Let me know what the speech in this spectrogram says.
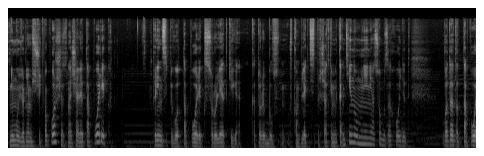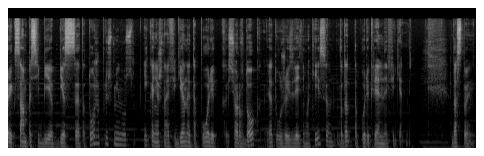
к нему вернемся чуть попозже. Вначале топорик. В принципе, вот топорик с рулетки, который был в комплекте с перчатками континуум, мне не особо заходит. Вот этот топорик сам по себе без сета тоже плюс-минус. И, конечно, офигенный топорик Surf Dog. Это уже из летнего кейса. Вот этот топорик реально офигенный. Достойный.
